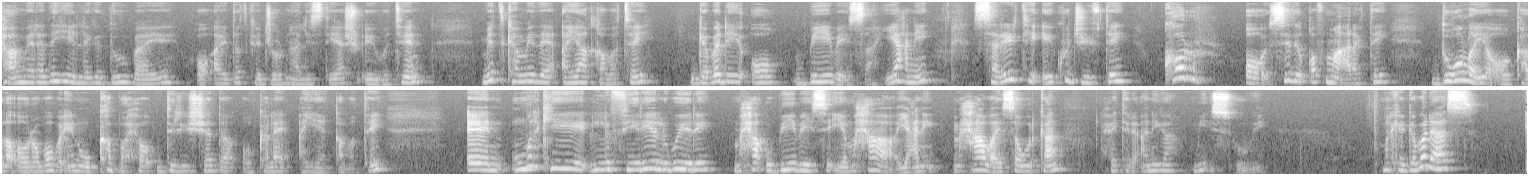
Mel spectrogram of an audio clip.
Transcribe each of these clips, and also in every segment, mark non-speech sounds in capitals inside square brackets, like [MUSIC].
kaameradihii laga duubayay oo ay dadka journalistayaashu ay wateen mid kamide ayaa qabatay gabadhii oo biibaysa yacni sariirtii ay ku jiiftay kor oo sidii qof ma aragtay duulaya oo kale oo rababa inuu ka baxo dariishada oo kale ayay qabatay markii la fiiriye lagu yiri maxaa u biibaysa iyo maxaa yacni maxaa waay sawirkan waxay tiri aniga ma is ogi marka gabadhaas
